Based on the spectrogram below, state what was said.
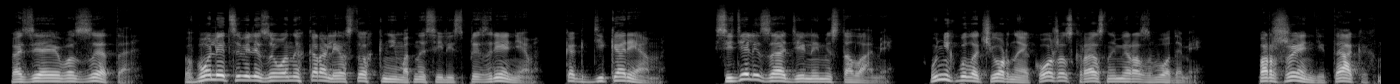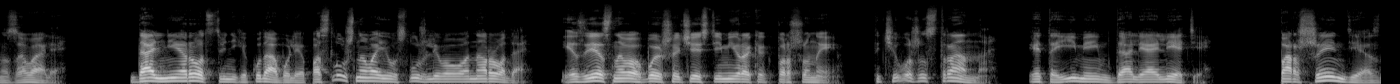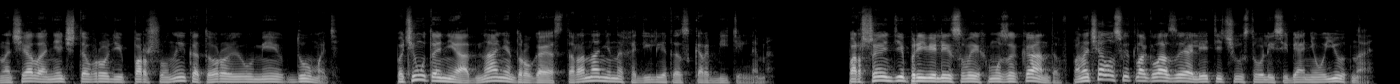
Хозяева Зета. В более цивилизованных королевствах к ним относились с презрением, как дикарям. Сидели за отдельными столами. У них была черная кожа с красными разводами. Паршенди, так их называли. Дальние родственники куда более послушного и услужливого народа, известного в большей части мира как паршуны. Ты чего же странно? Это имя им дали Олете. Паршенди означало нечто вроде паршуны, которые умеют думать. Почему-то ни одна, ни другая сторона не находили это оскорбительным. Паршенди привели своих музыкантов. Поначалу светлоглазые Олети чувствовали себя неуютно.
